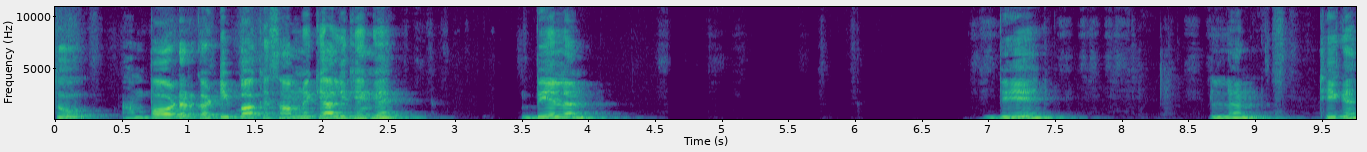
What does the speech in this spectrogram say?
तो हम पाउडर का डिब्बा के सामने क्या लिखेंगे? बेलन। बेलन ठीक है?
